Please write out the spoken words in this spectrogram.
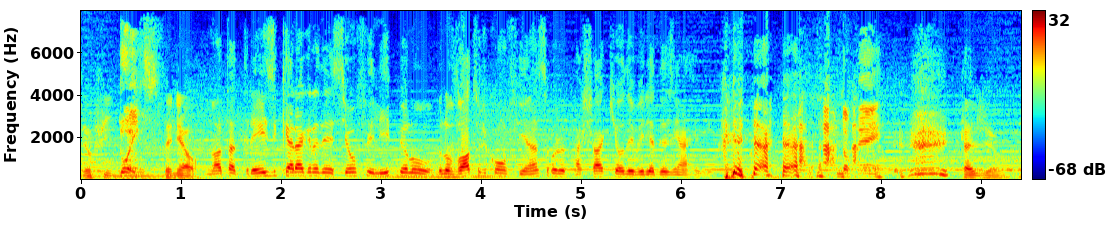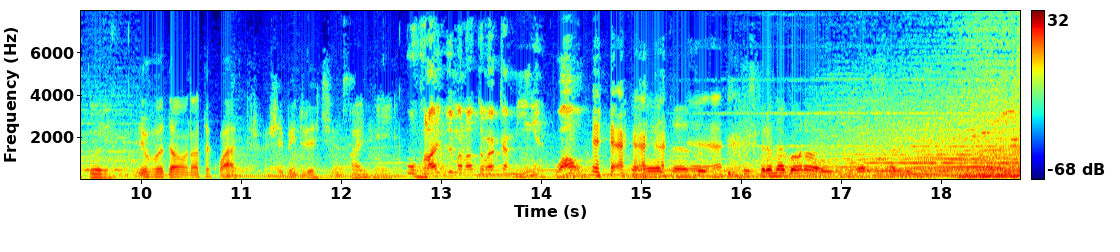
Delfim, Dois. Daniel. Nota 3 e quero agradecer ao Felipe pelo, pelo voto de confiança por achar que eu deveria desenhar a revista. Também. Cajão. Dois. Eu vou dar uma nota 4. Achei bem divertido. Aí. O Vlad deu uma nota maior que a minha. Uau. É, tá, tô, tô esperando agora o universo saber. Vamos falar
